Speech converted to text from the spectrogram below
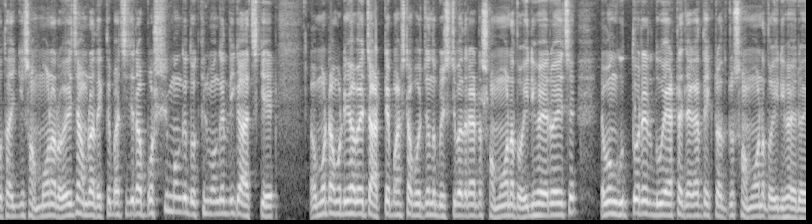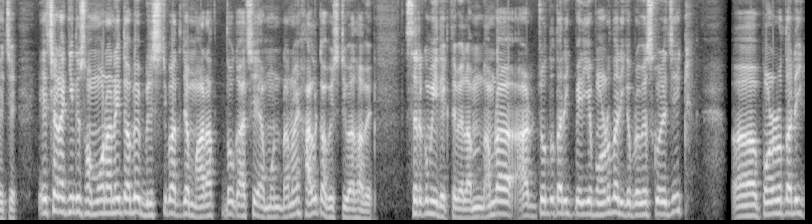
কোথায় কী সম্ভাবনা রয়েছে। আমরা দেখতে পাচ্ছি যেটা পশ্চিমবঙ্গে, দক্ষিণবঙ্গের দিকে আজকে মোটামুটিভাবে চারটে, পাঁচটা পর্যন্ত বৃষ্টিপাতের একটা সম্ভাবনা তৈরি হয়ে রয়েছে এবং উত্তরের দু, একটা জায়গাতে একটু একটু সম্ভাবনা তৈরি হয়ে রয়েছে। এছাড়া কিন্তু সম্ভাবনা নেই, তবে বৃষ্টিপাত যে মারাত্মক আছে এমনটা নয়, হালকা বৃষ্টিপাত হবে, সেরকমই দেখতে পেলাম। আমরা আর চোদ্দ তারিখ পেরিয়ে পনেরো তারিখে প্রবেশ করেছি। পনেরো তারিখ,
